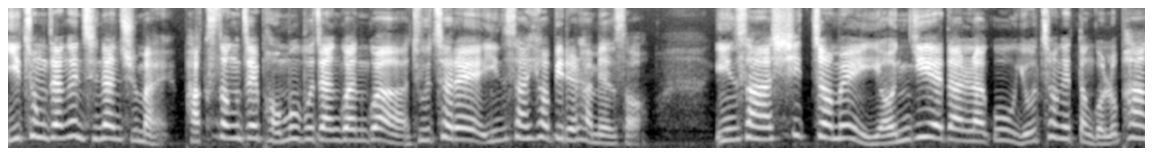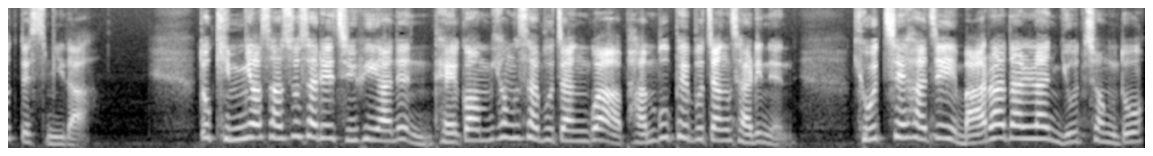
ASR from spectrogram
이 총장은 지난 주말 박성재 법무부 장관과 두 차례 인사 협의를 하면서 인사 시점을 연기해달라고 요청했던 걸로 파악됐습니다. 또 김 여사 수사를 지휘하는 대검 형사부장과 반부패부장 자리는 교체하지 말아달란 요청도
